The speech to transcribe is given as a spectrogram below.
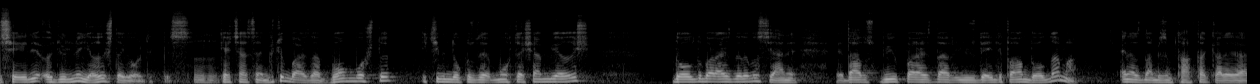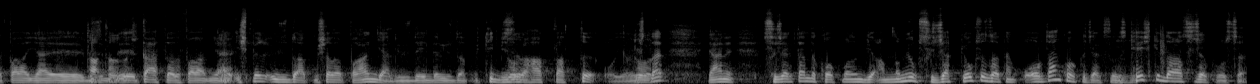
şeyini ödülünü yağışla gördük biz. Geçen sene bütün barajlar bomboştu. 2009'da muhteşem bir yağış. Doldu barajlarımız yani e, daha doğrusu büyük barajlar %50 falan doldu ama en azından bizim tahtakaleler falan yani e, bizim e, tahtalı falan yani Evet. işler %60'a falan geldi. %50'ler %60 ki bizi Doğru. rahatlattı o yağışlar. Yani sıcaktan da korkmanın bir anlamı yok. Sıcak yoksa zaten oradan korkacaksınız. Keşke daha sıcak olsa.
